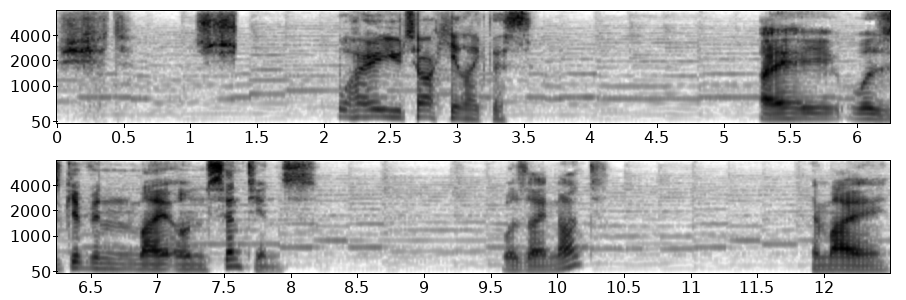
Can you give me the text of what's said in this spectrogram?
shit. Shh. Why are you talking like this? I was given my own sentience. Was I not? Am I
